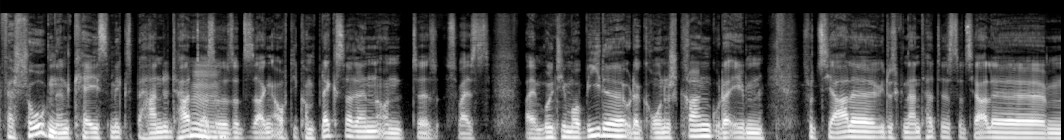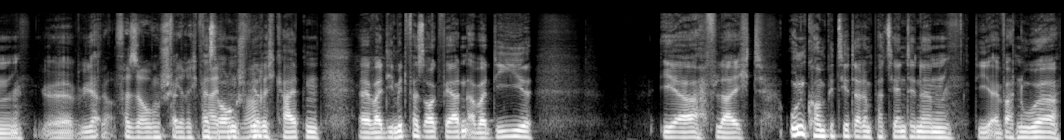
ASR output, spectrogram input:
verschobenen Case-Mix behandelt hat, also mhm. also sozusagen auch die komplexeren und äh, sei es bei multimorbide oder chronisch krank oder eben soziale, wie du es genannt hattest, soziale ähm, äh, ja, Versorgungsschwierigkeiten. Versorgungsschwierigkeiten, ja. äh, weil die mitversorgt werden, aber die eher vielleicht unkomplizierteren Patientinnen, die einfach nur,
